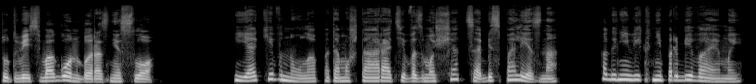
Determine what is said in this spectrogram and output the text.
тут весь вагон бы разнесло». Я кивнула, потому что орать и возмущаться бесполезно. Огневик непробиваемый.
